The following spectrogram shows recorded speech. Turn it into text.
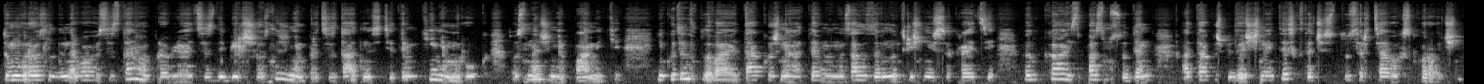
тому розлади нервової системи проявляються здебільшого зниженням працездатності, тремтінням рук, зниження пам'яті. Нікотин впливає також негативно на залози внутрішньої секреції, викликає спазм судин, а також підвищений тиск та частоту серцевих скорочень.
